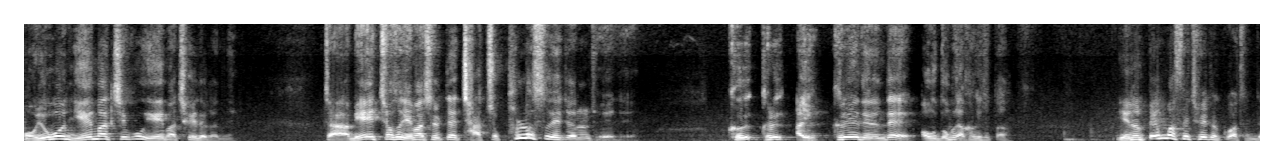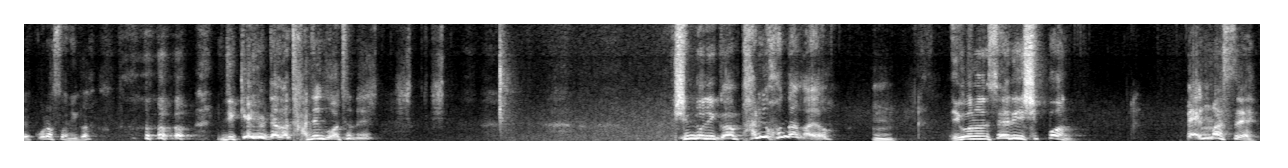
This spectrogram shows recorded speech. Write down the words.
어, 요건 얘 맞히고 얘 맞춰야 되겠네. 자, 얘 쳐서 얘 맞힐 때 좌측 플러스 회전을 줘야 돼요. 그, 그래, 아니, 그래야 되는데, 어우, 너무 약하게 쳤다. 얘는 백마스에 쳐야 될 것 같은데, 꼬라쏘니까? 이제 깨질 때가 다 된 것 같으네. 힘드니까 팔이 헛나가요. 음. 이거는 셀이 10번. 백마세.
